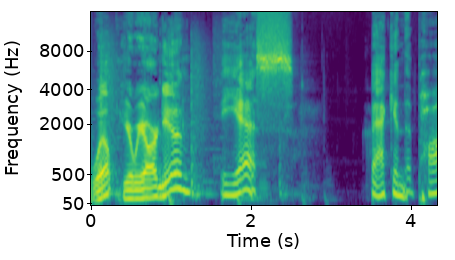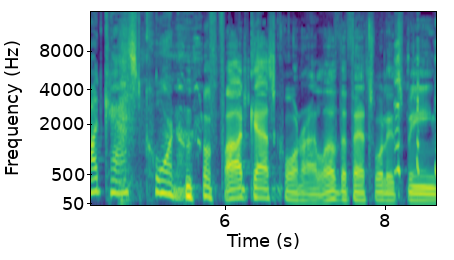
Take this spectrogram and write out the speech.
Well, here we are again. Yes. Back in the podcast corner. podcast corner. I love that that's what it's being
